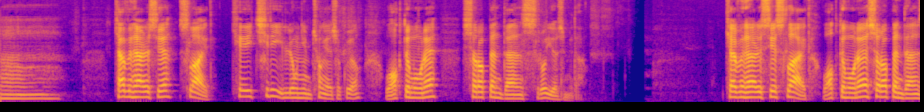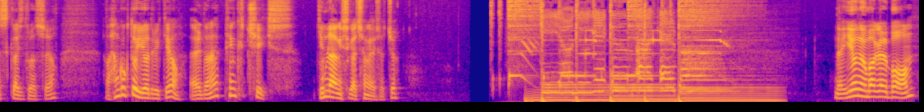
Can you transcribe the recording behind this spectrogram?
음, 캘빈 해리스의 Slide K7216님 청해 주셨고요. 워크더문의 Shut Up and Dance로 이어집니다. 캘빈 해리스의 슬라이드, 워크더문의 Shut Up and Dance까지 들었어요. 한 곡 더 이어드릴게요. 엘던의 Pink Cheeks. 김라영 씨가 청해 주셨죠. 네, 이연의 음악 앨범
